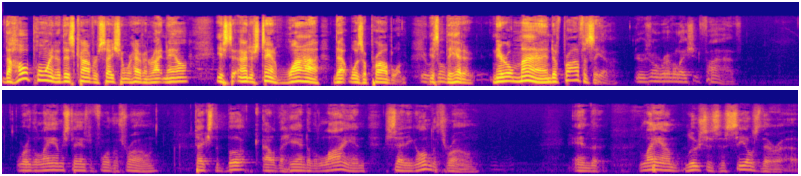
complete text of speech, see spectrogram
the whole point of this conversation we're having right now is to understand why that was a problem. Was they had a narrow mind of prophecy. Yeah. Was on Revelation 5, where the Lamb stands before the throne, takes the book out of the hand of the lion sitting on the throne, and the Lamb looses the seals thereof.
